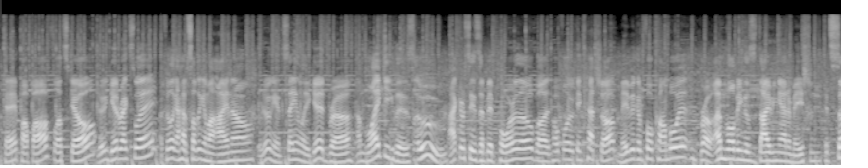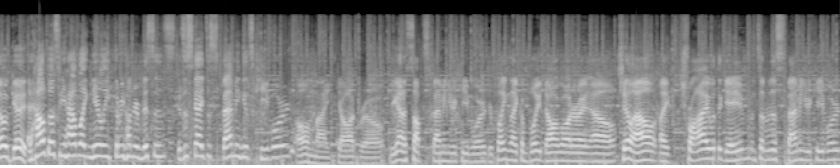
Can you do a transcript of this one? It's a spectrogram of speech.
Okay, pop off. Let's go. We're doing good, Rektway. I feel like I have something in my eye now. We're doing insanely good, bro. I'm liking this. Ooh. Accuracy is a bit poor though, but hopefully we can catch up. Maybe we can full combo it. Bro, I'm loving this diving animation. It's so good. And how does he have like nearly 300 misses? Is this guy just spamming his keyboard? Oh my god, bro. You gotta stop spamming your keyboard. You're playing like complete dog water right now. Chill out. Like, try with the game instead of just spamming your keyboard.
